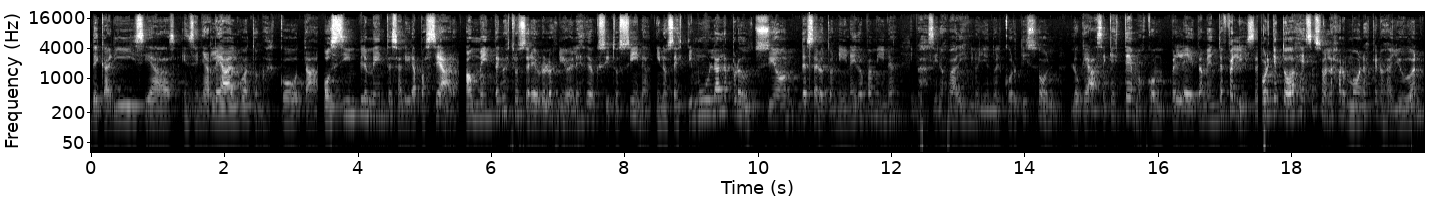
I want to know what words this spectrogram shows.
de caricias, enseñarle algo a tu mascota o simplemente salir a pasear aumenta en nuestro cerebro los niveles de oxitocina y nos estimula la producción de serotonina y dopamina y pues así nos va disminuyendo el cortisol, lo que hace que estemos completamente felices, porque todas esas son las hormonas que nos ayudan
